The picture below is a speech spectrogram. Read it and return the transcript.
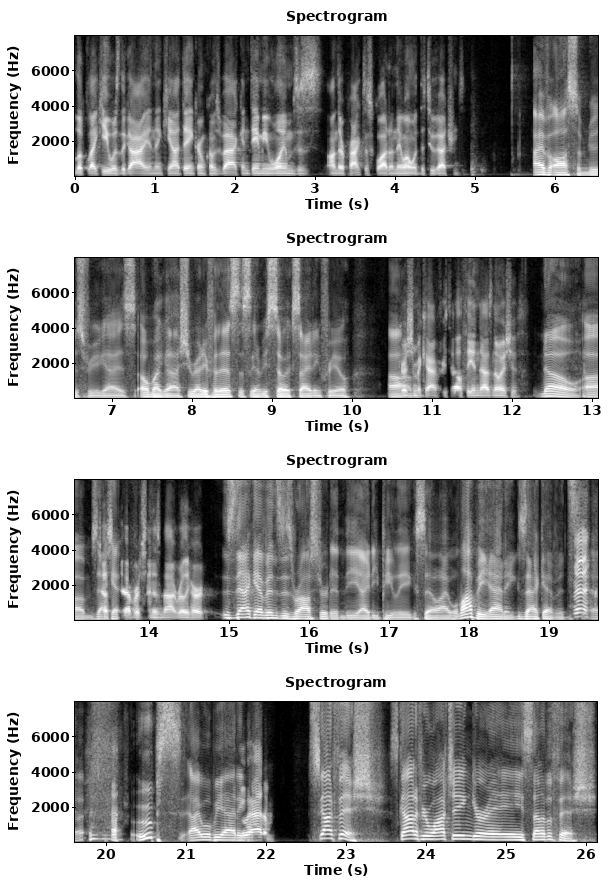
looked like he was the guy. And then Keaontay Ingram comes back, and Damien Williams is on their practice squad, and they went with the two veterans. I have awesome news for you guys. Oh my gosh, you ready for this? This is gonna be so exciting for you. Um, Christian McCaffrey's healthy and has no issues. No, um, Zach, Justin Jefferson is not really hurt. Zach Evans is rostered in the IDP league, so I will not be adding Zach Evans. Uh, oops, I will be adding Who had him? Scott Fish. Scott, if you're watching, you're a son of a fish.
